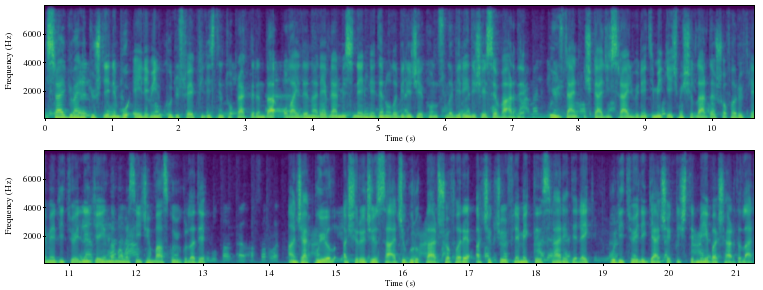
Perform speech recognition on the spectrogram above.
İsrail güvenlik güçlerinin bu eylemin Kudüs ve Filistin topraklarında olayların alevlenmesine neden olabileceği konusunda bir endişesi vardı. Bu yüzden işgalci İsrail yönetimi geçmiş yıllarda şoför üfleme ritüelini yayınlamaması için baskı uyguladı. Ancak bu yıl aşırıcı sağcı gruplar şoförü açıkça üflemekte ısrar ederek bu ritüeli gerçekleştirmeyi başardılar.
